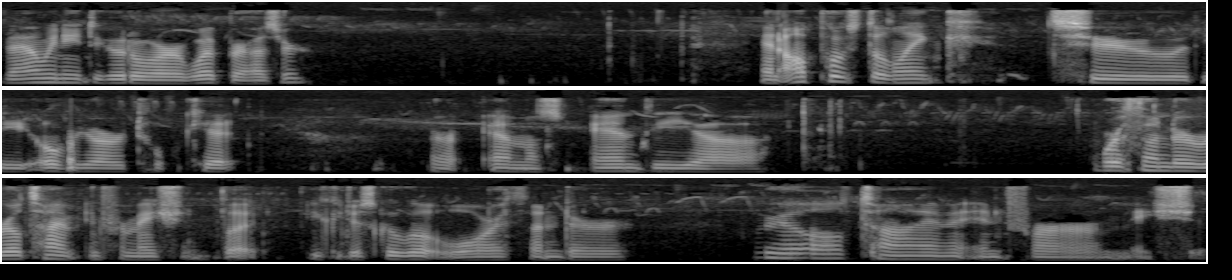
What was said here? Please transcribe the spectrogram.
Now we need to go to our web browser. And I'll post a link to the OVR toolkit or and the uh, War Thunder real-time information, but you could just Google War Thunder real-time information.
